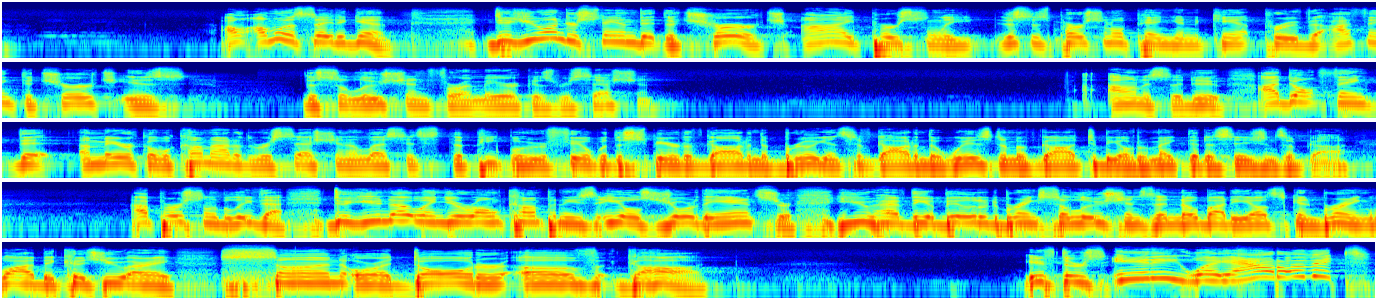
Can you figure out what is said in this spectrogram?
I, am going to say it again. Do you understand that the church, I personally, this is personal opinion, can't prove it, I think the church is the solution for America's recession. I honestly do. I don't think that America will come out of the recession unless it's the people who are filled with the Spirit of God and the brilliance of God and the wisdom of God to be able to make the decisions of God. I personally believe that. Do you know in your own company's ills, you're the answer? You have the ability to bring solutions that nobody else can bring. Why? Because you are a son or a daughter of God. If there's any way out of it,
